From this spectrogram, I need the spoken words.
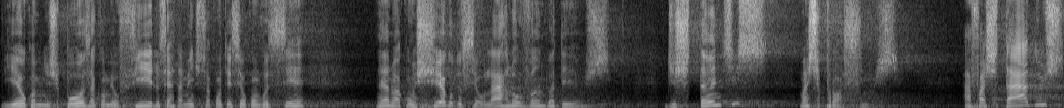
e eu com a minha esposa, com meu filho, certamente isso aconteceu com você, né, no aconchego do seu lar, louvando a Deus. Distantes, mas próximos. Afastados,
